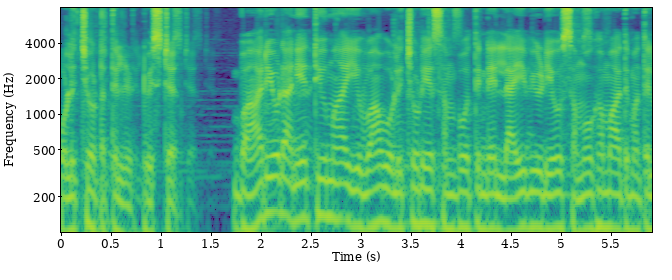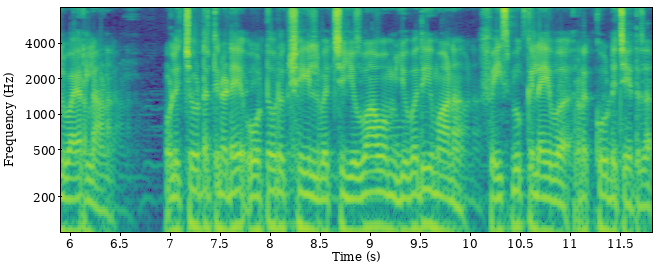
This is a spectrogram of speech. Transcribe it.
ഒളിച്ചോട്ടത്തിൽ ട്വിസ്റ്റ്. ഭാര്യയുടെ അനിയത്തിയുമായി യുവാവ് ഒളിച്ചോടിയ സംഭവത്തിന്റെ ലൈവ് വീഡിയോ സമൂഹമാധ്യമത്തിൽ വൈറലാണ്. ഒളിച്ചോട്ടത്തിനിടെ ഓട്ടോറിക്ഷയിൽ വെച്ച് യുവാവും യുവതിയുമാണ് ഫേസ്ബുക്ക് ലൈവ് റെക്കോർഡ് ചെയ്തത്.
